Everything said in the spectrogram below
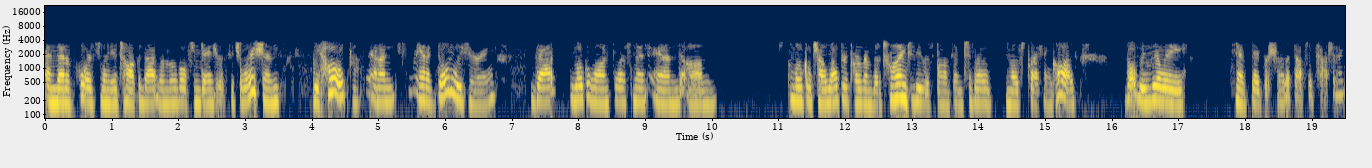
And then, of course, when you talk about removals from dangerous situations, we hope, and I'm anecdotally hearing, that local law enforcement and um, local child welfare programs are trying to be responsive to the most pressing calls, but we really can't say for sure that that's what's happening.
